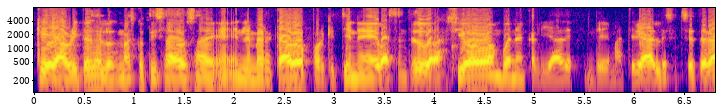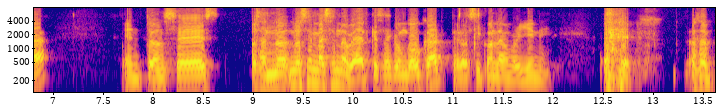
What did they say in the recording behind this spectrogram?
que ahorita es de los más cotizados en el mercado porque tiene bastante duración, buena calidad de, de materiales, etcétera. Entonces, o sea, no, no se me hace novedad que saque un go-kart, pero sí con Lamborghini. o sea,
